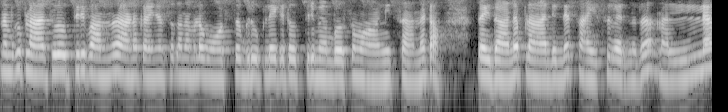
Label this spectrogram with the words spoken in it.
നമുക്ക് പ്ലാന്റ്സുകൾ ഒത്തിരി വന്നതാണ്. കഴിഞ്ഞ ദിവസമൊക്കെ നമ്മുടെ വാട്സപ്പ് ഗ്രൂപ്പിലേക്കിട്ട് ഒത്തിരി മെമ്പേഴ്സ് വാങ്ങിച്ചതാണ് കേട്ടോ ഇതാണ് പ്ലാന്റിന്റെ സൈസ് വരുന്നത്. നല്ല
